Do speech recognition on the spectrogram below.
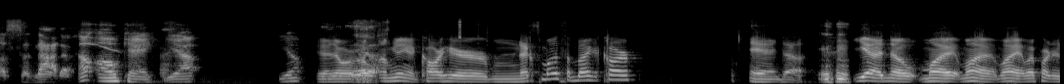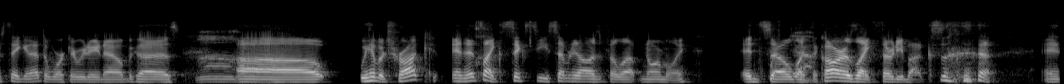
a Sonata. Oh, okay. Yeah. Yep. Yeah, no, I'm- Yeah. I'm, getting a car here next month. I'm buying a car, and uh, yeah, no, my my my my partner's taking that to work every day now because Uh, uh, we have a truck and it's like 60 70 dollars to fill up normally, and so Yeah. like the car is like thirty bucks. and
